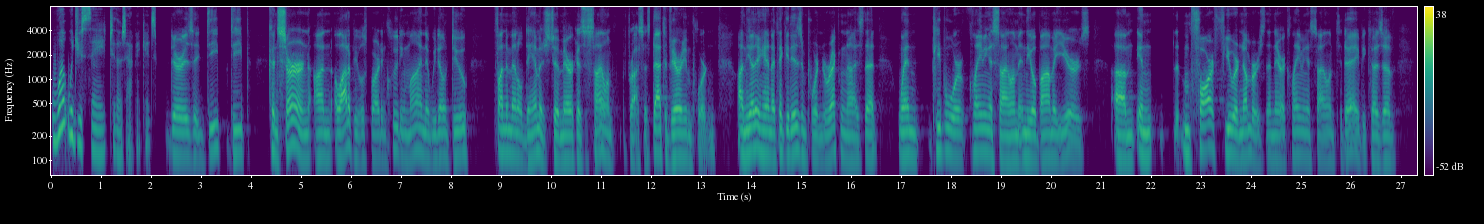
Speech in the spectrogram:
what would you say to those advocates? There is a deep, deep concern on a lot of people's part, including mine, that we don't do fundamental damage to America's asylum process. That's very important. On the other hand, I think it is important to recognize that when people were claiming asylum in the Obama years, um, in far fewer numbers than they are claiming asylum today because of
